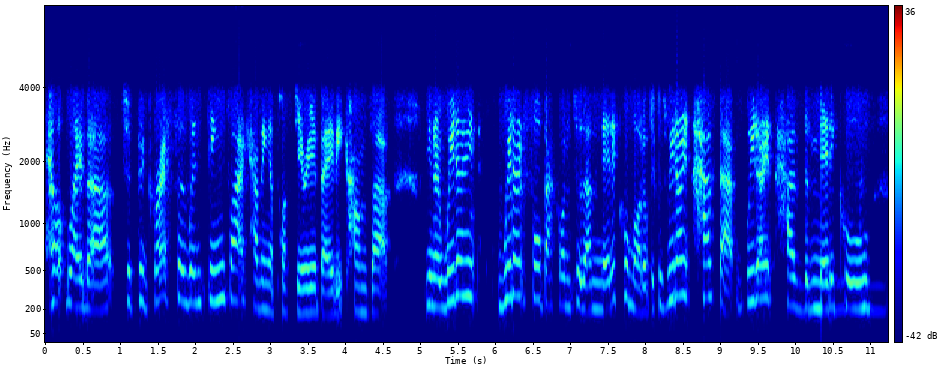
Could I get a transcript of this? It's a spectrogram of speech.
help labour to progress. So when things like having a posterior baby comes up, you know, we don't we don't fall back onto the medical model because we don't have that. We don't have the medical Mm.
